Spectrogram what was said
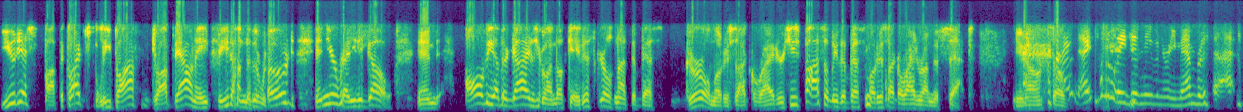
You just pop the clutch, leap off, drop down eight feet onto the road, and you're ready to go. And all the other guys are going, okay, this girl's not the best girl motorcycle rider. She's possibly the best motorcycle rider on the set. You know, so I, I totally didn't even remember that.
